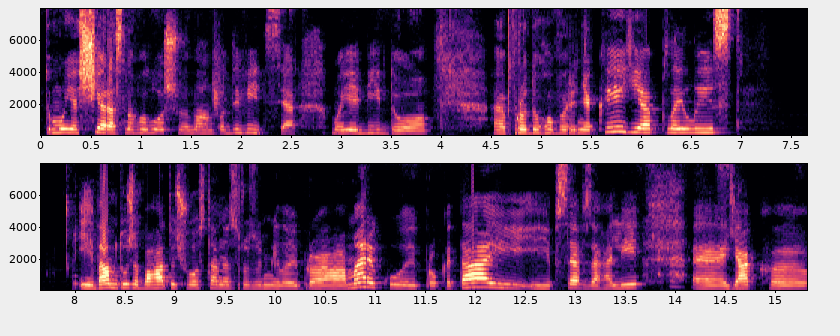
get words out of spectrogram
Тому я ще раз наголошую вам, подивіться моє відео про договорняки, є плейлист. І вам дуже багато чого стане зрозуміло і про Америку, і про Китай, і все взагалі, е, як е,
